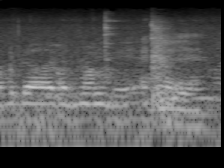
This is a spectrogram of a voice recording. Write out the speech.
ya. Masih bayar udah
